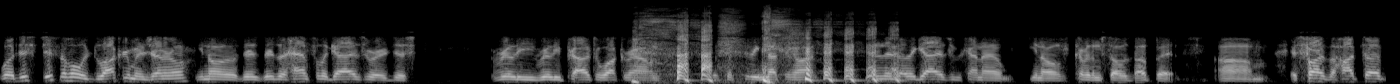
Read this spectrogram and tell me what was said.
well, just just the whole locker room in general. You know, there's there's a handful of guys who are just really really proud to walk around with completely nothing on, and there's other guys who kind of you know cover themselves up. But um, as far as the hot tub,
